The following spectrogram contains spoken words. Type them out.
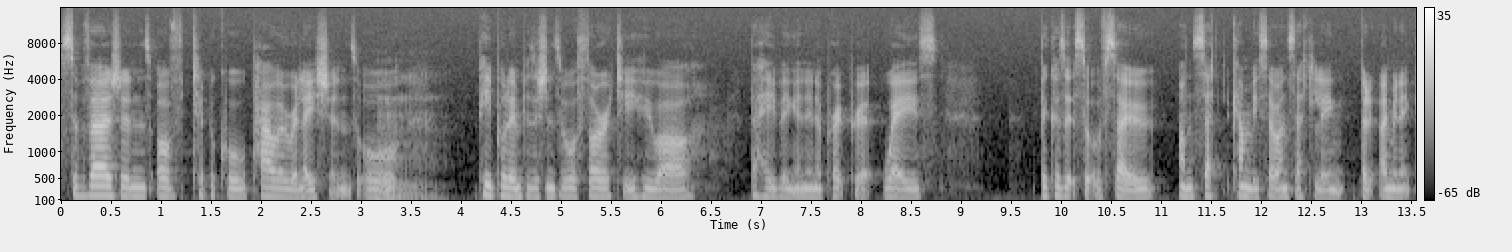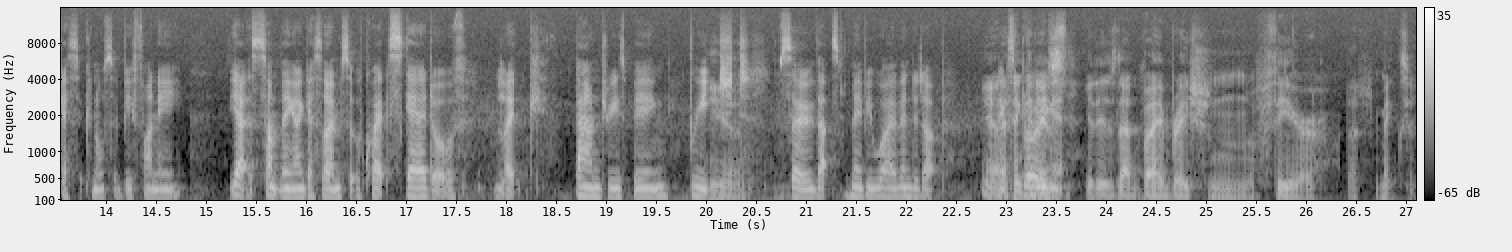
subversions of typical power relations or Hmm. people in positions of authority who are behaving in inappropriate ways because it's sort of so unset can be so unsettling but i mean i guess it can also be funny yeah it's something i guess i'm sort of quite scared of like boundaries being breached Yes. so that's maybe why i've ended up Yeah, I think it is. It. it is that vibration of fear that makes it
